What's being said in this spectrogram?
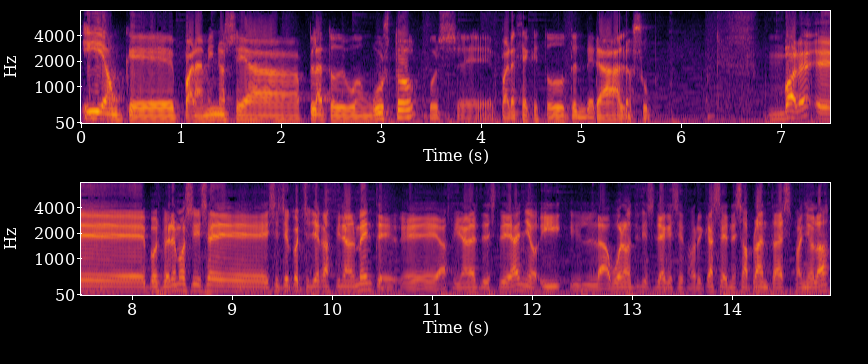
y aunque para mí no sea plato de buen gusto, pues eh, parece que todo tenderá a los sub. Vale, eh, pues veremos si ese, si ese coche llega finalmente eh, a finales de este año y, la buena noticia sería que se fabricase en esa planta española,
